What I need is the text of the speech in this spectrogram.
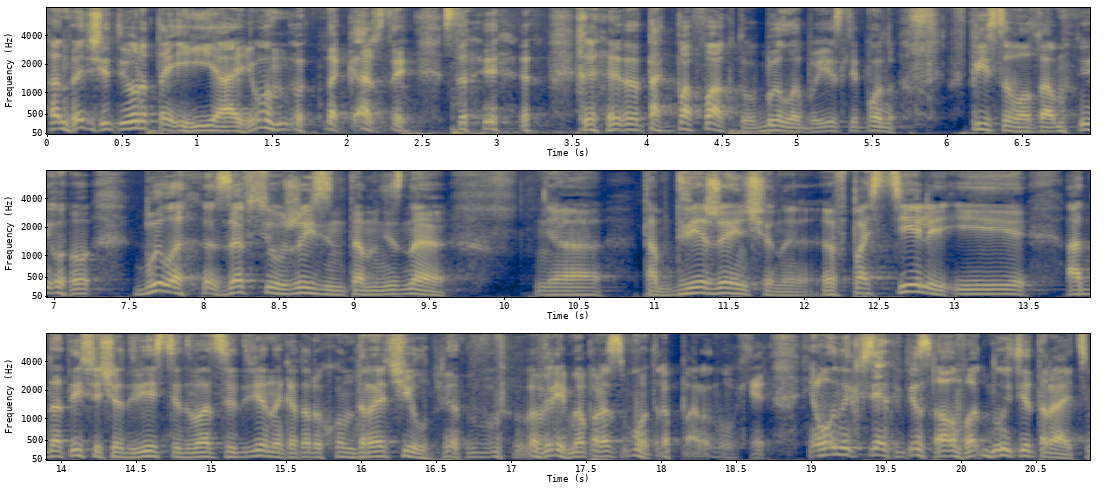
а на четвертой я. И он на каждой странице, это так по факту было бы, если бы он вписывал там, было за всю жизнь, там, не знаю, там две женщины в постели и 1222, на которых он дрочил блин, во время просмотра порнухи. И он их всех вписал в одну тетрадь.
